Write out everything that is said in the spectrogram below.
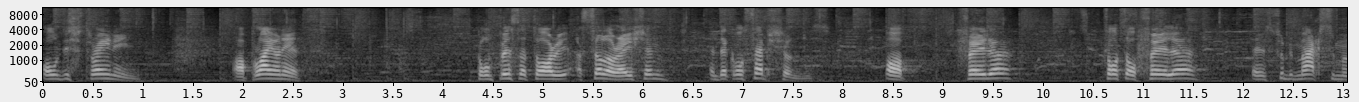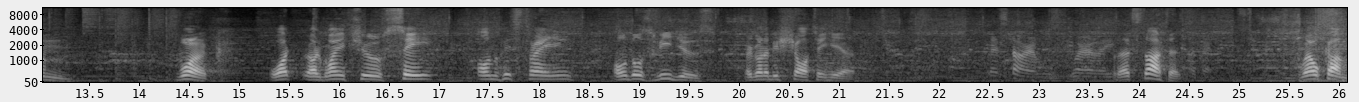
on this training, apply on it compensatory acceleration and the conceptions of failure, total failure, and sub-maximum work. What we are going to see on his training, on those videos we're going to be shooting here. Let's start Let's start it. Welcome.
